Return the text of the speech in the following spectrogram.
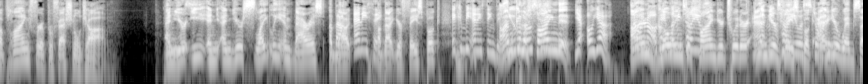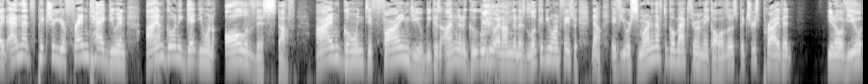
applying for a professional job and you're e- and and you're slightly embarrassed About about, anything. about your Facebook, It can be anything that you I'm you gonna posted. find it. Yeah. Oh, yeah. No, I'm no, no. Okay, going to you. find your Twitter and your tell you Facebook and your website and that picture your friend tagged you in. I'm Yeah. going to get you on all of this stuff. I'm going to find you because I'm going to Google you and I'm going to look at you on Facebook. Now, if you were smart enough to go back through and make all of those pictures private, you know, of you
